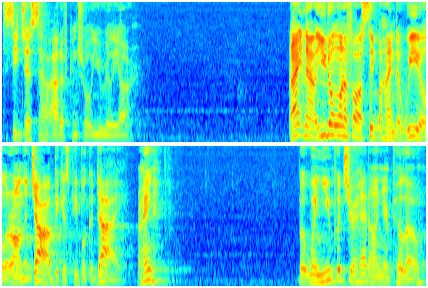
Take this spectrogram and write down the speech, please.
to see just how out of control you really are. Right now, you don't want to fall asleep behind a wheel or on the job because people could die, right? But when you put your head on your pillow,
